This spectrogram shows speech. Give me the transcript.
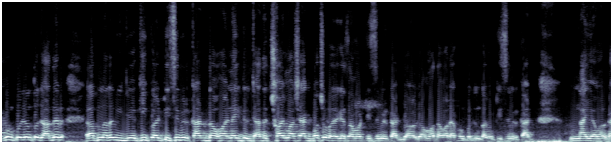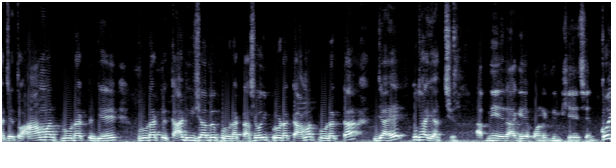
এখন পর্যন্ত যাদের আপনার কি কয় টিসিবির কার্ড দেওয়া হয় নাই যাদের ছয় মাস এক বছর হয়ে গেছে আমার টিসিবির কার্ড জমা দেওয়ার এখন পর্যন্ত আমি টিসিবির কার্ড নাই আমার কাছে। তো আমার প্রোডাক্ট যে প্রোডাক্ট কার্ড হিসাবে প্রোডাক্ট আসে ওই প্রোডাক্ট আমার প্রোডাক্টটা যায় কোথায় যাচ্ছে? আপনি এর আগে অনেকদিন খেয়েছেন। কই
